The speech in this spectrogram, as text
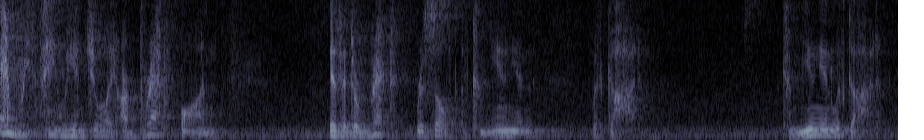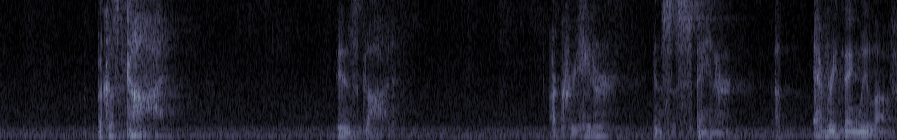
everything we enjoy our breath on is a direct result of communion with God. Communion with God. Because God is God our creator and sustainer of everything we love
